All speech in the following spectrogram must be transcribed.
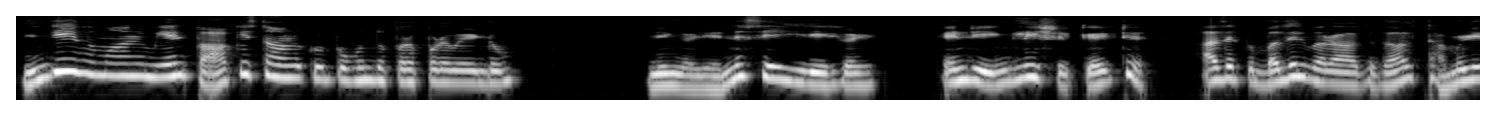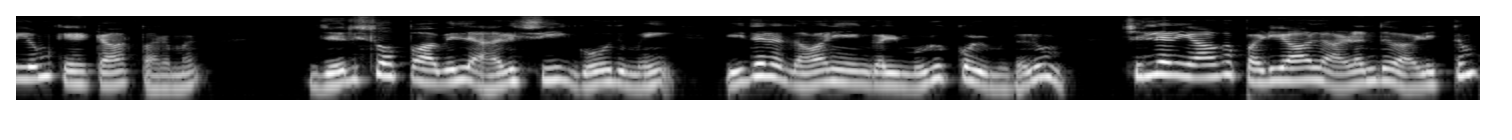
இந்திய விமானம் ஏன் பாகிஸ்தானுக்குள் புகுந்து புறப்பட வேண்டும்? நீங்கள் என்ன செய்கிறீர்கள்? என்று இங்கிலீஷில் கேட்டு அதற்கு பதில் வராததால் தமிழிலும் கேட்டார் பரமன். ஜெரிசோப்பாவில் அரிசி கோதுமை இதர தானியங்கள் முழுக்கொள் முதலும் சில்லறையாக படியால் அளந்து அளித்தும்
